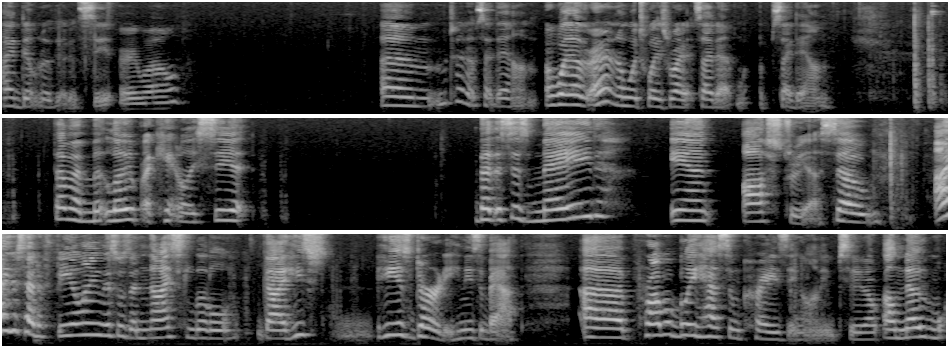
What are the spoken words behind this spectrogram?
I don't know if you can see it very well. Um, I'm it upside down. Or whatever. I don't know which way is right upside up, upside down. That my loop, I can't really see it. But it says made in Austria. So I just had a feeling this was a nice little guy. He's he is dirty. He needs a bath. Uh, probably has some crazing on him too. I'll, I'll know.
